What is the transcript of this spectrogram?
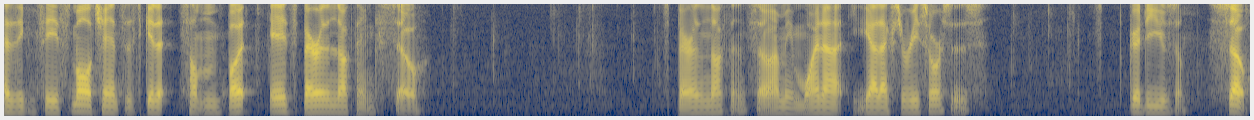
as you can see, small chances to get something, but it's better than nothing, so. It's better than nothing, so, I mean, why not? You got extra resources. It's good to use them. So,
